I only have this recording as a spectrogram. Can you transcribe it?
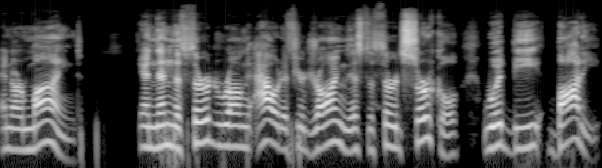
and our mind. And then the third rung out, if you're drawing this, the third circle would be body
